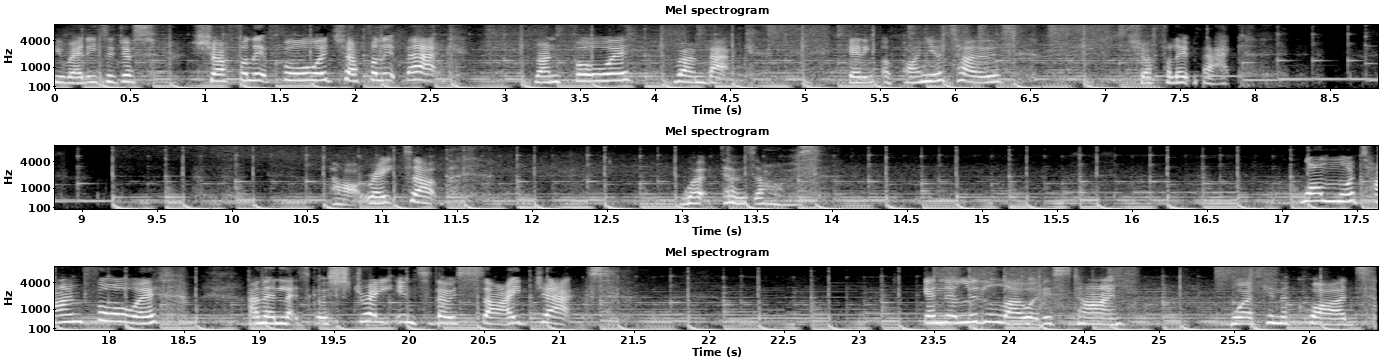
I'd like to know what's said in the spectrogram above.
You ready to just shuffle it forward, shuffle it back, run forward, run back. Getting up on your toes, shuffle it back. Heart rate's up. Work those arms. One more time forward, and then let's go straight into those side jacks. Getting a little lower this time. Working the quads,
